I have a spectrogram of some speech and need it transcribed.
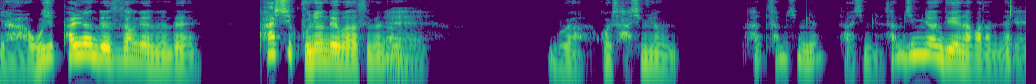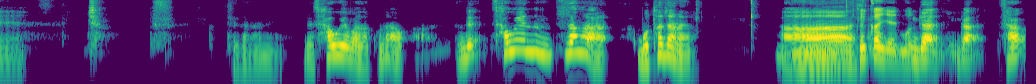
야, 58년도에 수상자였는데 89년도에 받았으면 은 예. 뭐야? 거의 40년 30년? 40년. 30년 뒤에나 받았네. 예. 대단하네. 사후에 받았구나. 아, 근데 사후에는 수상을 안- 못 하잖아요. 아, 음, 그러니까 이제 뭐 그러니까, 그러니까 사,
